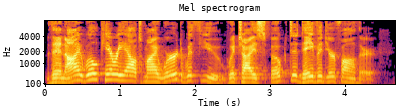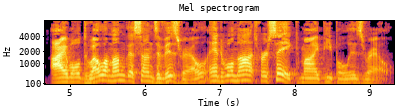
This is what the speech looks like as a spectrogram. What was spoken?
then I will carry out my word with you, which I spoke to David your father. I will dwell among the sons of Israel, and will not forsake my people Israel.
